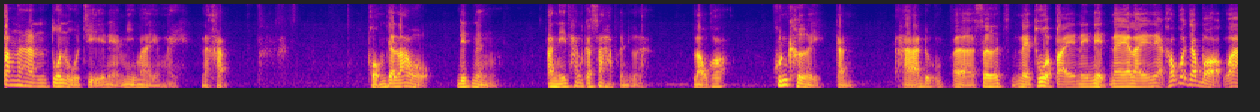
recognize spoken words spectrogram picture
ตำนานตัวหนูเจี๋เนี่ยมีมาอย่างไรนะครับ ผมจะเล่านิดหนึ่ง อันนี้ท่านก็ทราบกันอยู่แล้ว เราก็ คุ้นเคยกันหาดูเอ่อเซิร์ชในทั่วไปในเน็ตในอะไรเนี่ยเขาก็จะบอกว่า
